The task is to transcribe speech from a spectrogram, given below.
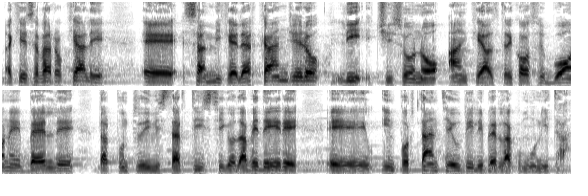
La chiesa parrocchiale è San Michele Arcangelo, lì ci sono anche altre cose buone e belle dal punto di vista artistico da vedere e importanti e utili per la comunità.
